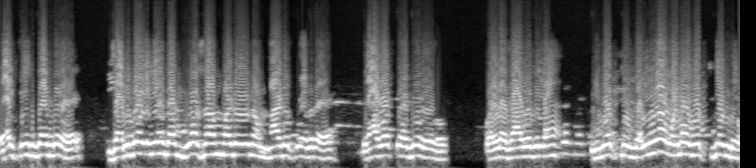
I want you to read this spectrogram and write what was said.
ಯಾಕೆಂತಂದ್ರೆ ಜನಗಳಿಗೆ ನಾವು ಮೋಸ ಮಾಡಿ, ನಾವು ಮಾಡಕ್ ಹೋದ್ರೆ ಯಾವತ್ತೂ ಅದು ಒಳ್ಳೇದಾಗೋದಿಲ್ಲ. ಇವತ್ತು ಎಲ್ಲ ಹೊಣೆ ಹೊತ್ಕೊಂಡು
